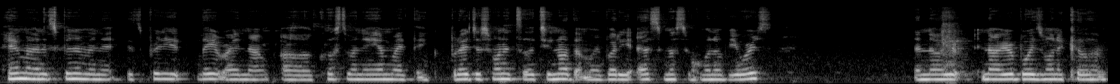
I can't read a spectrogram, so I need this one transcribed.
Hey man, it's been a minute. It's pretty late right now, uh, close to 1 a.m. I think. But I just wanted to let you know that my buddy S messed with one of yours and now your now your boys want to kill him.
